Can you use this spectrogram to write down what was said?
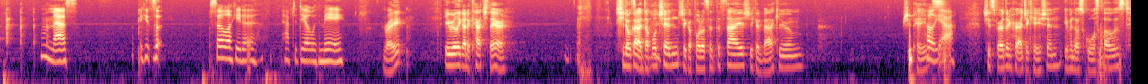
mess. He's so- lucky to have to deal with me. right? He really got a catch there. She don't got a double chin. She could photosynthesize. She could vacuum. She paints. Hell yeah. She's furthering her education, even though school's closed.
